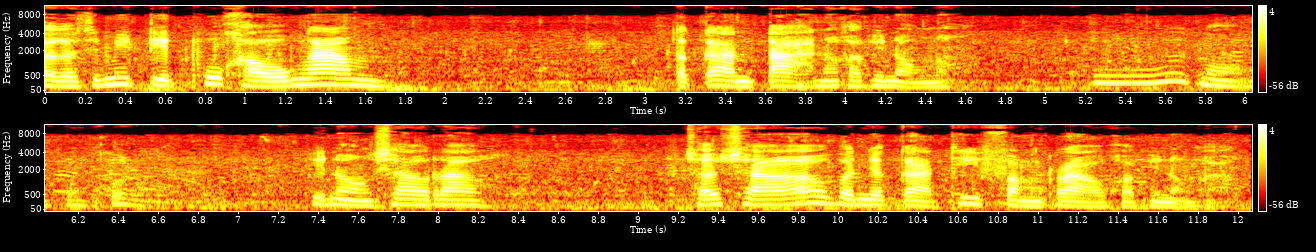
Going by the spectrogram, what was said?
ก็ก็จะมีติดภูเขางาม ตะการตาเนาะค่ะพี่น้องเนาะโอ้ยหมอกของคนพี่น้องชาวเราเช้าเช้าบรรยากาศที่ฝั่งเราค่ะพี่น้องค่ะ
